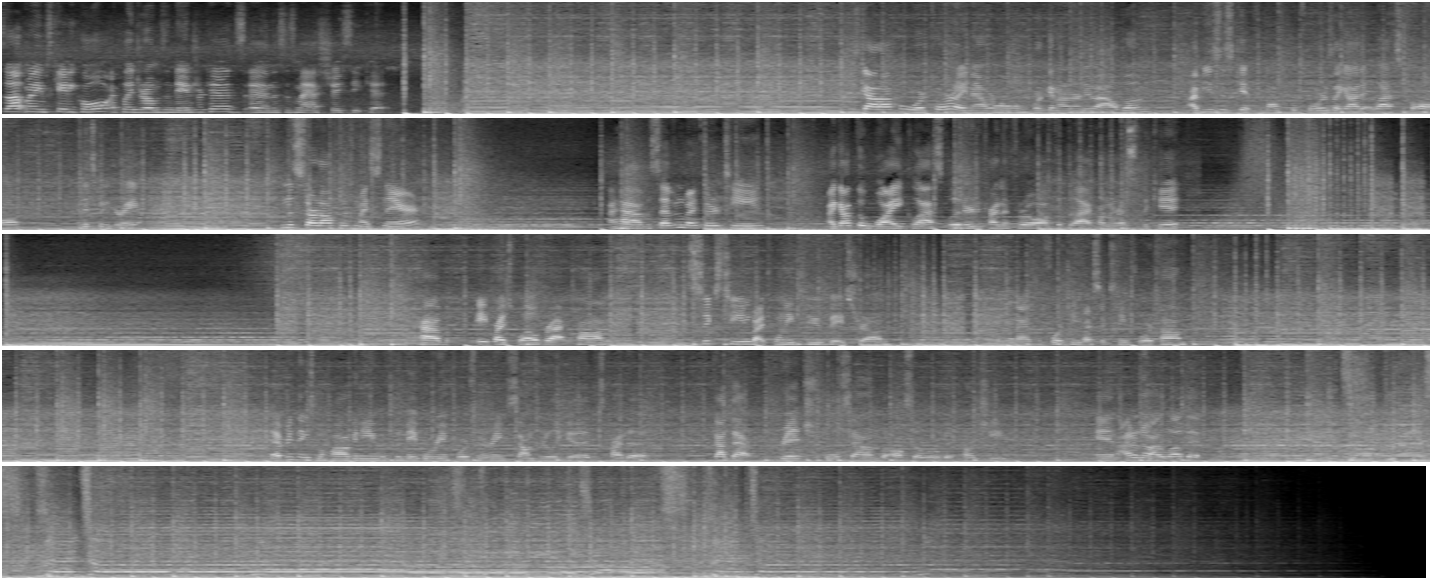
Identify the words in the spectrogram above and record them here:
What's up? My name's Katie Cole. I play drums in Dangerkids, and this is my SJC kit. Just got off a war tour. Right now we're home working on our new album. I've used this kit for multiple tours. I got it last fall, and it's been great. I'm going to start off with my snare. I have a 7 by 13 I got the white glass glitter to kind of throw off the black on the rest of the kit. Have 8 by 12 rack tom, 16 by 22 bass drum, and then I have the 14 by 16 floor tom. Everything's mahogany with the maple reinforcement ring. Sounds really good. It's kind of got that rich, full sound, but also a little bit punchy. And I don't know, I love it.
